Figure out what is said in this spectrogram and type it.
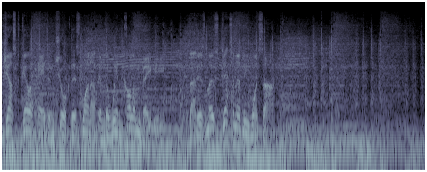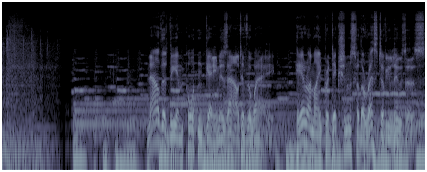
Just go ahead and chalk this one up in the win column baby. That is most definitely what's up. Now that the important game is out of the way, here are my predictions for the rest of you losers.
